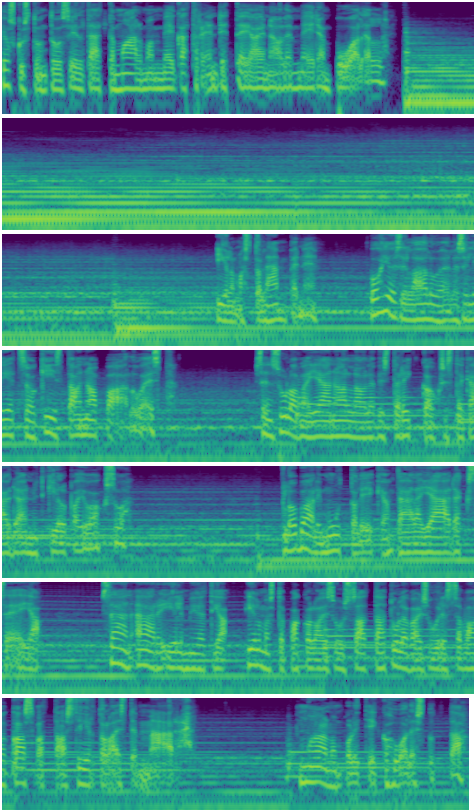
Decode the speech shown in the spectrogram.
Joskus tuntuu siltä, että maailman megatrendit ei aina ole meidän puolella. Ilmasto lämpenee. Pohjoisilla alueilla se lietsoo kiistaa napa-alueista. Sen sulavan jään alla olevista rikkauksista käydään nyt kilpajuoksua. Globaali muuttoliike on täällä jäädäkseen ja Sään ääriilmiöt ja ilmastopakolaisuus saattaa tulevaisuudessa vaan kasvattaa siirtolaisten määrää. Maailmanpolitiikka huolestuttaa.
